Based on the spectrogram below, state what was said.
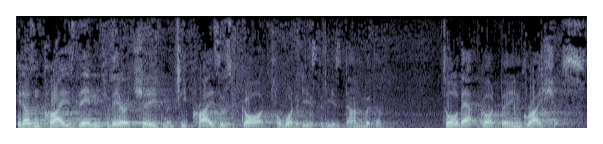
He doesn't praise them for their achievements. He praises God for what it is that He has done with them. It's all about God being gracious,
